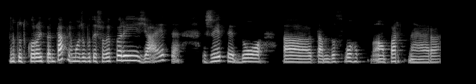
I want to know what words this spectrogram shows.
ну тут король Пентаклів, може бути, що ви переїжджаєте жити до, там, до свого партнера,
